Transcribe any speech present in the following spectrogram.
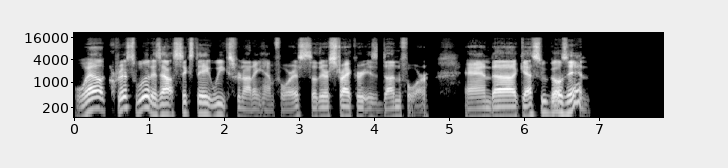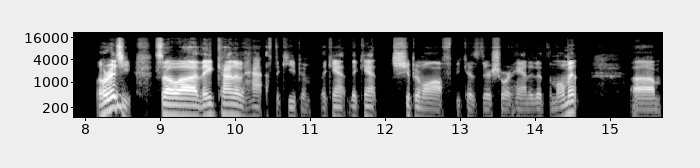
well, Chris Wood is out six to eight weeks for Nottingham Forest, so their striker is done for. And uh, guess who goes in? Origi. So uh, they kind of have to keep him. They can't. They can't ship him off because they're shorthanded at the moment. Um,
